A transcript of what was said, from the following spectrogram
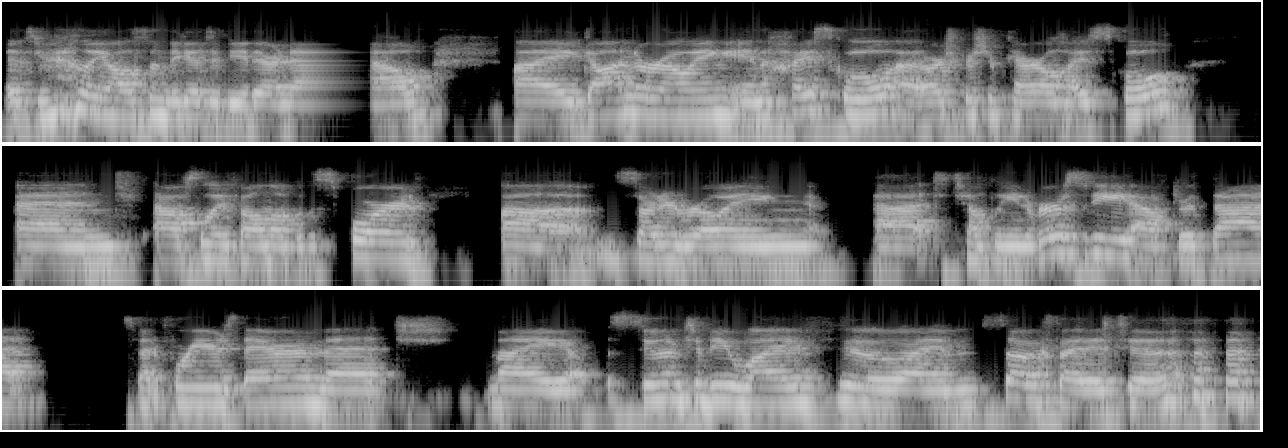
it's really awesome to get to be there now. I got into rowing in high school at Archbishop Carroll High School and absolutely fell in love with the sport. Um, started rowing at Temple University after that. Spent four years there, met my soon to be wife, who I'm so excited to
